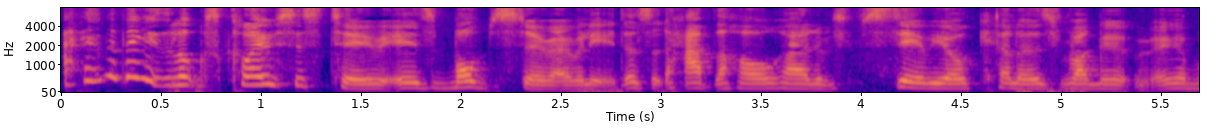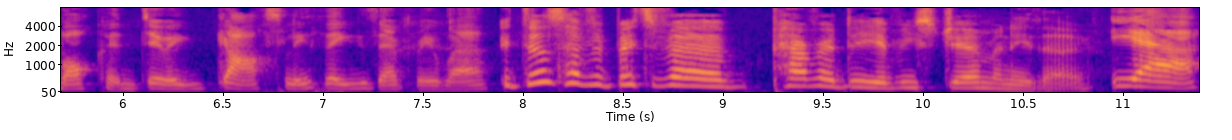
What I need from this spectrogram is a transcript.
I think the thing it looks closest to is Monster, only it doesn't have the whole kind of serial killers running amok and doing ghastly things everywhere. It does have a bit of a parody of East Germany, though. Yeah,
